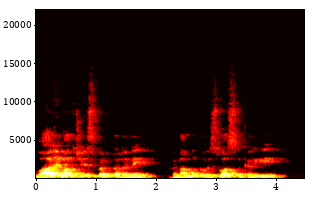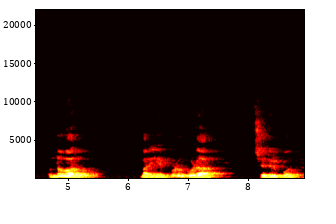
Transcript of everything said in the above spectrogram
వారే మాకు చేసి పెడతారని ఒక నమ్మక విశ్వాసం కలిగి ఉన్నవారు మరి ఎప్పుడు కూడా చెదిరిపోరు.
